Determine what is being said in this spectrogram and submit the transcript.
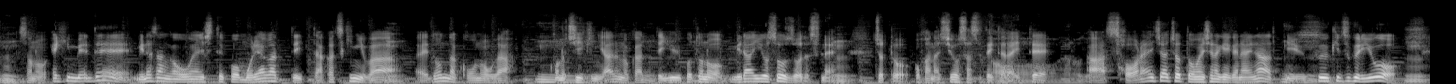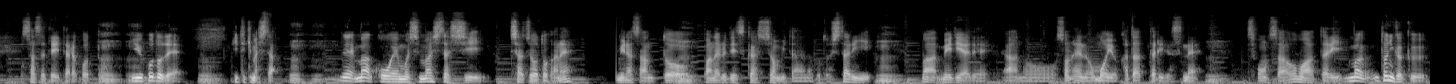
うん。その愛媛で皆さんが応援してこう盛り上がっていった暁には、えどんな効能がこの地域にあるのかっていうことの未来予想図をですね、うん。ちょっとお話をさせていただいて、あああ、それじゃあちょっと応援しなきゃいけないなっていう空気作りをうん。させていただこうとうん。いうことでうん。行ってきました。うん。うん。で、まあ講演もしましたし、社長とかね、皆さんとうん。パネルディスカッションみたいなことをしたり、うん。まあメディアで、あの、その辺の思いを語ったりですね、うん。スポンサーを回ったり、まあとにかく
